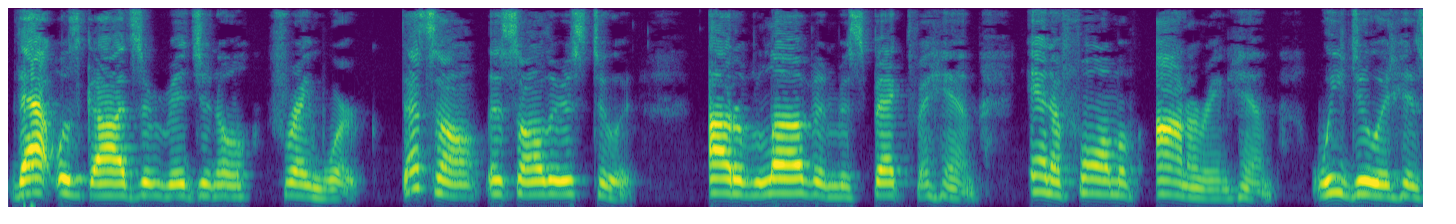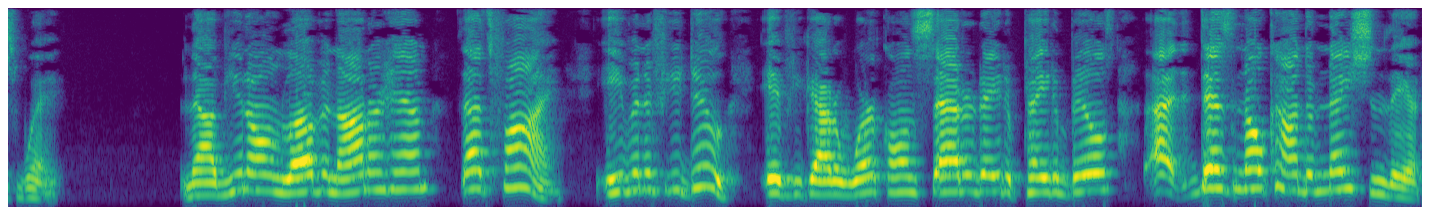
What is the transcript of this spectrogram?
that was God's original framework. That's all. That's all there is to it out of love and respect for him in a form of honoring him. We do it his way. Now, if you don't love and honor him, that's fine. Even if you do, if you got to work on Saturday to pay the bills, uh, there's no condemnation there.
